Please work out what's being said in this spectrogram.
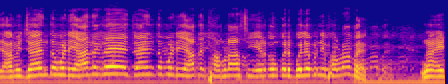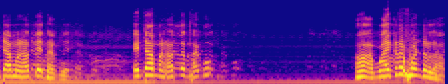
যে আমি জয়ন্ত বডি হাত রে, জয়ন্ত বডি হাতে ফাফড়া আছি। এরকম করে বলে বনি ফাফড়াবে না, এটা আমার হাতে থাকুক। এটা আমার হাতে থাকুক। হ্যাঁ মাইক্রোফোনটা লাও।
